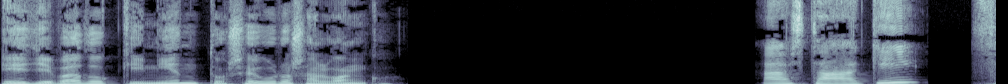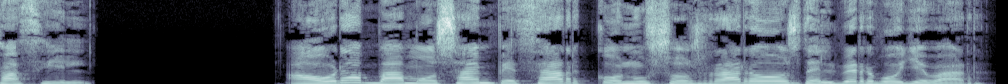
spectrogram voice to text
He llevado 500 euros al banco. Hasta aquí, fácil. Ahora vamos a empezar con usos raros del verbo llevar.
